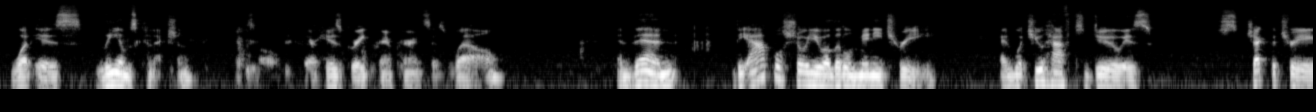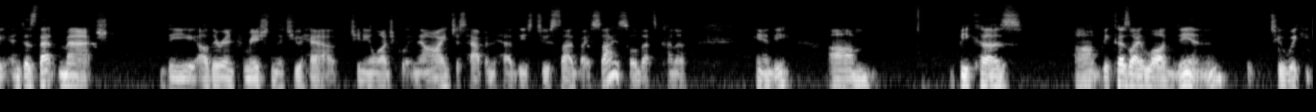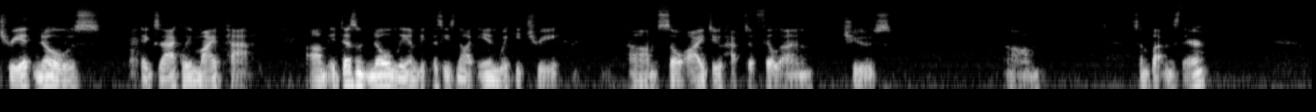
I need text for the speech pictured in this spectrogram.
what is Liam's connection. So they're his great grandparents as well. And then the app will show you a little mini tree. And what you have to do is check the tree and does that match the other information that you have genealogically? Now, I just happen to have these two side by side, so that's kind of handy. Um, because uh, because I logged in to WikiTree, it knows exactly my path. Um, it doesn't know Liam because he's not in WikiTree. Um, so I do have to fill and choose um, some buttons there.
